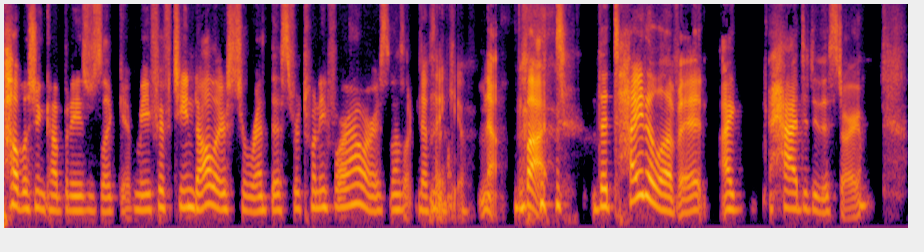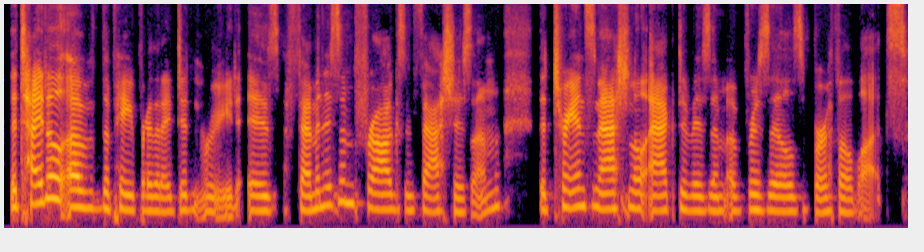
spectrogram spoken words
publishing companies was like, give me $15 to rent this for 24 hours. And I was like, no, thank you. No. But the title of it, I had to do this story. The title of the paper that I didn't read is Feminism, Frogs, and Fascism The Transnational Activism of Brazil's Bertha Lutz.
